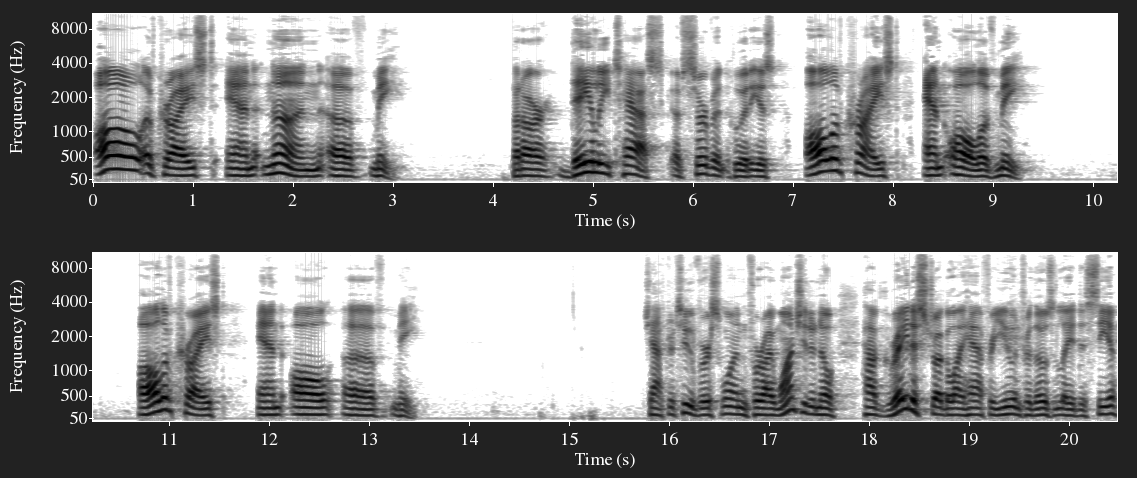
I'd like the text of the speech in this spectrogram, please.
all of Christ and none of me. But our daily task of servanthood is all of Christ and all of me. All of Christ and all of me. Chapter 2, verse 1 For I want you to know how great a struggle I have for you and for those at Laodicea,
